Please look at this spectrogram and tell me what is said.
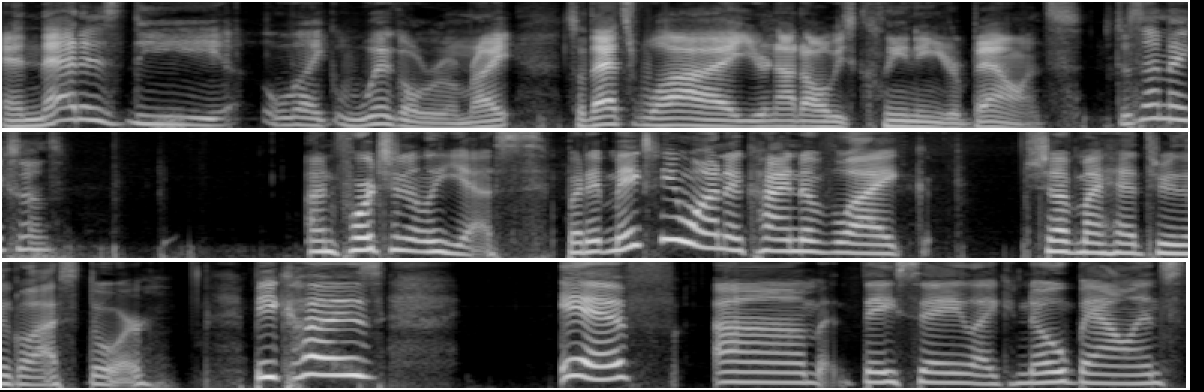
And that is the mm-hmm. like wiggle room, right? So that's why you're not always cleaning your balance. Does that make sense? Unfortunately, yes. But it makes me want to kind of like shove my head through the glass door. Because if um they say like no balance,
